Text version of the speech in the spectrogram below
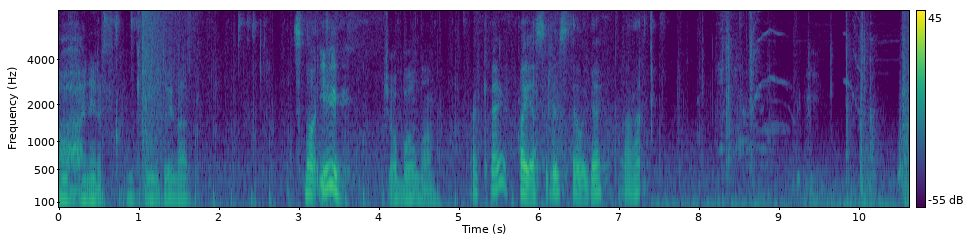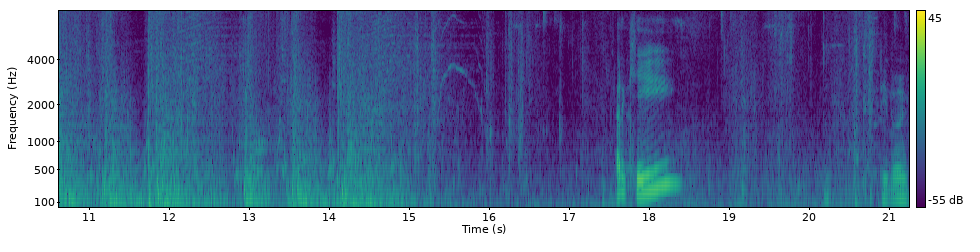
Oh, I need a fucking key to do that. It's not you. Job well done. Okay. Oh yes, it is. There we go. All right. Got a key. Tippy boo.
